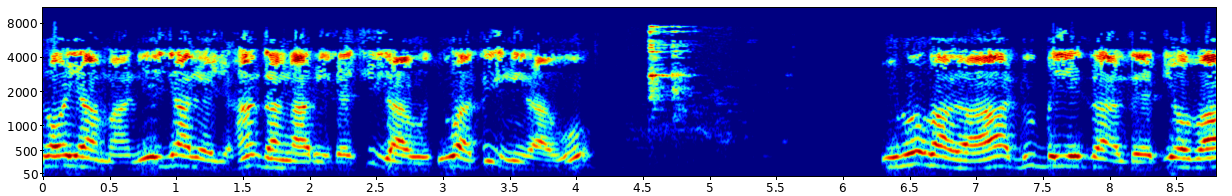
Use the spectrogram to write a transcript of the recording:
တော့ရမှာနေကြတဲ့ယဟန်တန်ဃာတွေလည်းရှိတာကို तू ကသိနေတာကို သူတို့ကကဒုပရိသအလည်းပြောပါ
